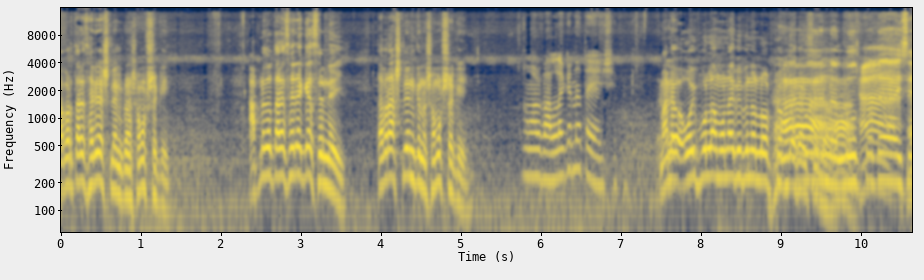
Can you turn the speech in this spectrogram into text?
আবার তারা ছাড়িয়ে আসলেন কেন, সমস্যা কি? আপনি তো তারা ছাড়িয়ে গেছেন নেই তারপর আসলেন কেন, সমস্যা কি? আমার ভালো লাগে না, তাই আইসি। মানে ওই পোলা মনে হয় বিভিন্ন লোভ টোপ দেখাইছে। না, লোক তো দেখাইছে।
